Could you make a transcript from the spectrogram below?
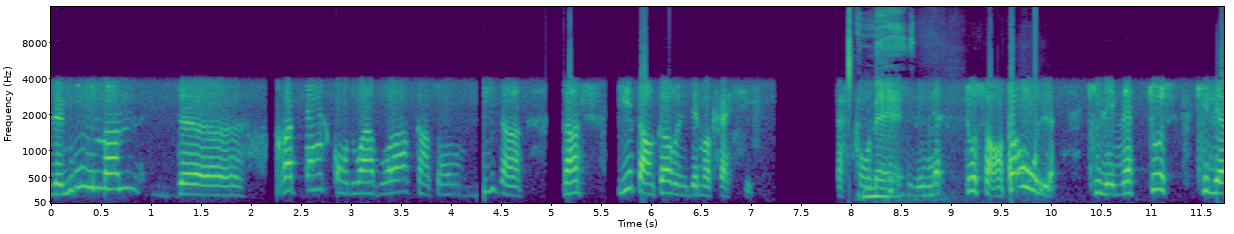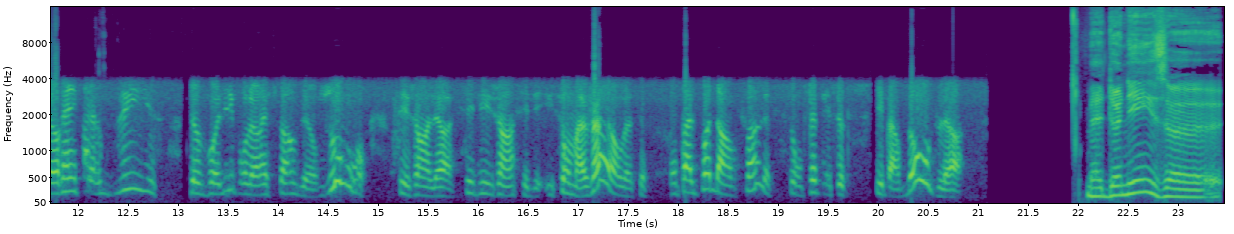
le minimum de repères qu'on doit avoir quand on vit dans, dans ce qui est encore une démocratie. Parce qu'on Mais- dit qu'ils les mettent tous en tôle, qu'ils les mettent tous, qu'ils leur interdisent de voler pour le restant de leur jour. Ces gens-là, c'est des gens, c'est des- ils sont majeurs. Là. On parle pas d'enfants là, qui sont faits intoxiquer par d'autres. là. Mais Denise, euh,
